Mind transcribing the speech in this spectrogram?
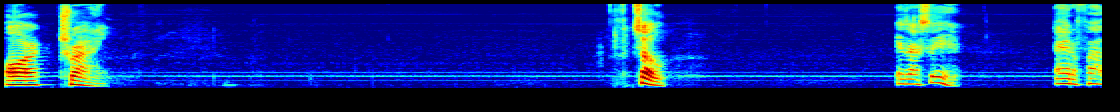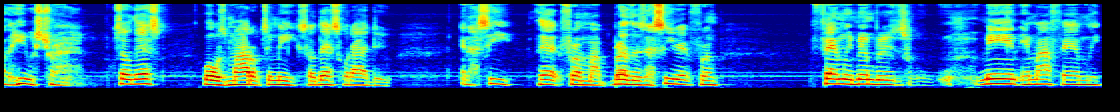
are trying. So, as I said, I had a father, he was trying. So that's what was modeled to me. So that's what I do. And I see that from my brothers, I see that from family members, men in my family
